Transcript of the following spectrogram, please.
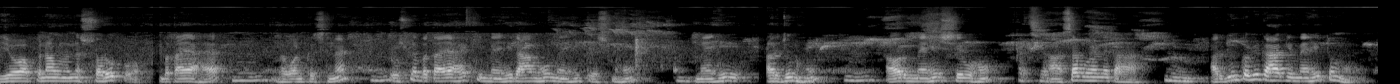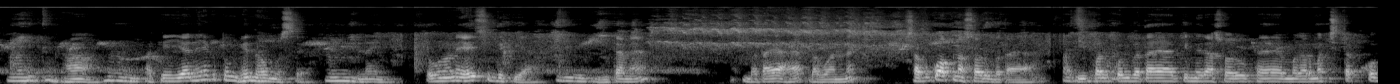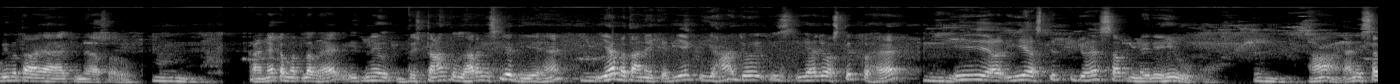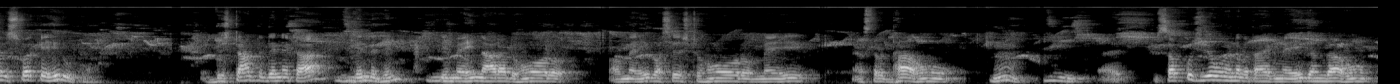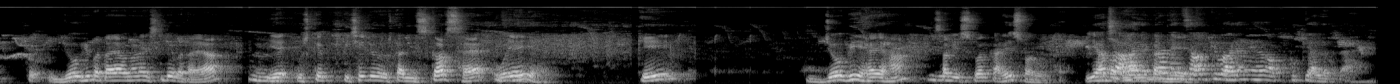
जो अपना उन्होंने स्वरूप बताया है हम्म, भगवान कृष्ण ने तो उसमें बताया है कि मैं ही राम हूँ मैं ही कृष्ण हूँ। मैं ही अर्जुन हूँ हम्म, और मैं ही शिव हूँ। अच्छा। हाँ सब उन्होंने कहा। हम्म, अर्जुन को भी कहा कि मैं ही तुम हूँ। हाँ हम्म, कि यह नहीं है कि तुम भिन्न हो मुझसे। हम्म, नहीं। तो उन्होंने यही सिद्ध किया। है गीता में बताया है भगवान ने सबको अपना स्वरूप बताया। है अच्छा। पीपल को भी बताया है कि मेरा स्वरूप है मगरमच्छ तक को भी बताया है कि मेरा स्वरूप। हम्म, कहने का मतलब है इतने दृष्टांत उदाहरण इसलिए दिए हैं यह बताने के लिए कि यहाँ जो इस यह जो अस्तित्व है ये ये अस्तित्व जो है सब मेरे ही रूप है। हाँ यानी सब ईश्वर के ही रूप हैं। दृष्टांत देने का भिन्न भिन्न कि मैं ही नारद हूँ और, और मैं ही वशिष्ठ हूँ और मैं ही श्रद्धा हूँ। हम्म, सब कुछ जो उन्होंने बताया कि मैं ही गंगा हूँ तो जो भी बताया उन्होंने इसलिए बताया। ये उसके पीछे जो उसका निष्कर्ष है वो यही है कि जो भी है यहाँ सब ईश्वर का ही स्वरूप है। यह अच्छा बताने का ध्येय। के बारे में आपको क्या लगता है?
